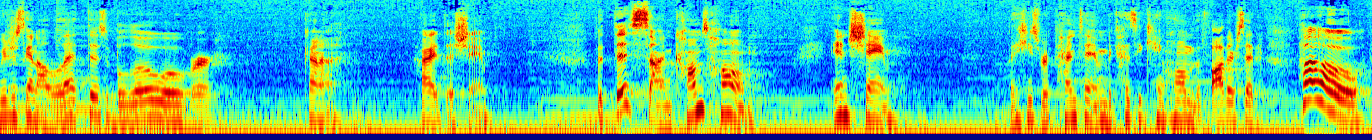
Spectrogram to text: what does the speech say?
We're just going to let this blow over, kind of hide this shame. But this son comes home in shame. But he's repentant, and because he came home, the father said, Oh,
